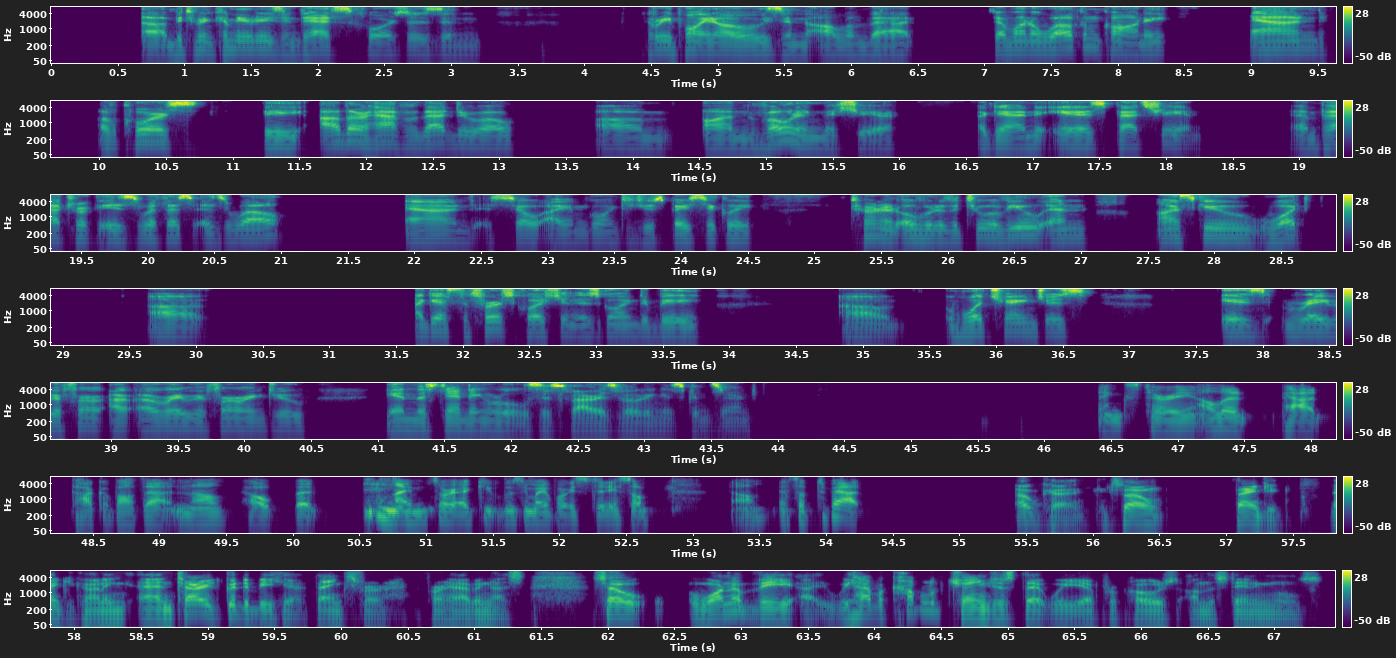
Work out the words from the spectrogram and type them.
uh, between communities and task forces and 3.0s and all of that. So I want to welcome Koni. And of course, the other half of that duo um, on voting this year, again, is Pat Sheehan. And Patrick is with us as well. And so I am going to just basically turn it over to the two of you and ask you what uh, I guess the first question is going to be um, what changes is Ray refer are, are Ray referring to in the standing rules as far as voting is concerned? Thanks, Terry. I'll let Pat talk about that and I'll help. But I'm sorry, I keep losing my voice today. So um, it's up to Pat. Okay. So thank you. Thank you, Koni. And Terry, it's good to be here. Thanks for, for having us. So one of the, uh, we have a couple of changes that we have proposed on the standing rules.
